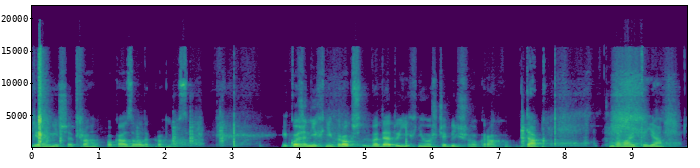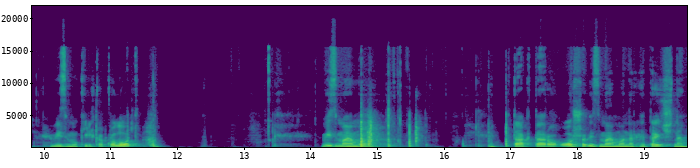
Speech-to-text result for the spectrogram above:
і раніше показували прогнози. І кожен їхній крок веде до їхнього ще більшого краху. Так, давайте я візьму кілька колод. Візьмемо. Так, Таро Ошо візьмемо енергетичне.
